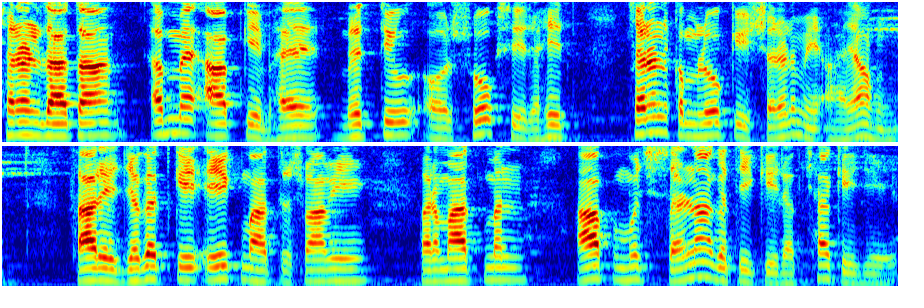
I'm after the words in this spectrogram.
शरणदाता, अब मैं आपके भय, मृत्यु और शोक से रहित चरण कमलों की शरण में आया हूँ। सारे जगत के एकमात्र स्वामी, परमात्मन, आप मुझ शरणागति की रक्षा कीजिए।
